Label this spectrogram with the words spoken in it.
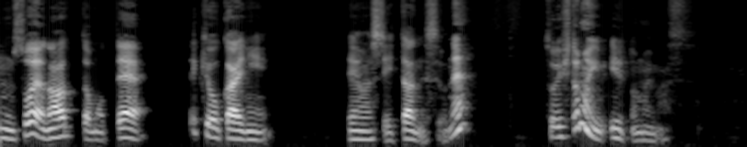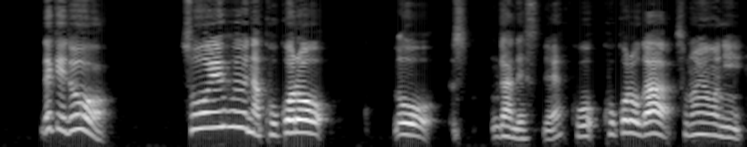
うん、そうやなって思って、で、教会に電話して行ったんですよね。そういう人もいると思います。だけど、そういうふうな心を、がですね、こ心がそのように、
